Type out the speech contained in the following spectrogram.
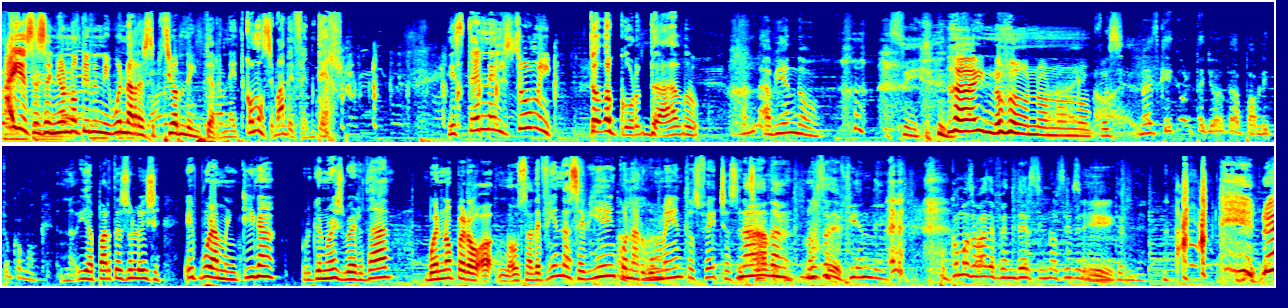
Ay, ese señor no tiene ni buena recepción de internet. ¿Cómo se va a defender? Está en el Zoom y todo cortado. Anda viendo. Sí. Ay, no, no, no, no, pues. No, es que ahorita yo a Pablito como que... no, y aparte solo dice, es pura mentira, porque no es verdad. Bueno, pero, ah, o sea, defiéndase bien, con Ajá. argumentos, fechas, Nada, etcétera. no se defiende. ¿Cómo se va a defender si no sirve Sí. ni internet? 9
